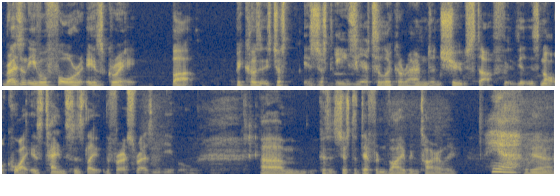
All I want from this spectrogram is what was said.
Resident Evil Four is great, but because it's just it's just easier to look around and shoot stuff. It's not quite as tense as like the first Resident Evil, um, because it's just a different vibe entirely. Yeah, So, yeah,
